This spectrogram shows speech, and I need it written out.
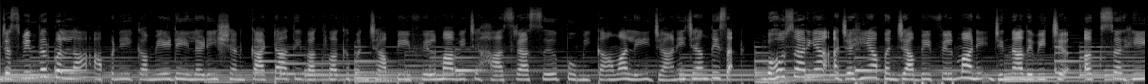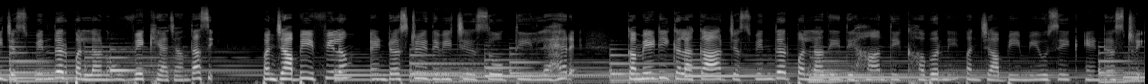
ਜਸਵਿੰਦਰ ਪੱਲਾ ਆਪਣੀ ਕਾਮੇਡੀ ਲੜੀ ਸ਼ਨਕਾਟਾ ਅਤੇ ਵੱਖ-ਵੱਖ ਪੰਜਾਬੀ ਫਿਲਮਾਂ ਵਿੱਚ ਹਾਸਰਸ ਭੂਮਿਕਾਵਾਂ ਲਈ ਜਾਣੇ ਜਾਂਦੇ ਸਨ। ਬਹੁਤ ਸਾਰੀਆਂ ਅਜਿਹੀਆਂ ਪੰਜਾਬੀ ਫਿਲਮਾਂ ਨੇ ਜਿਨ੍ਹਾਂ ਦੇ ਵਿੱਚ ਅਕਸਰ ਹੀ ਜਸਵਿੰਦਰ ਪੱਲਾ ਨੂੰ ਵੇਖਿਆ ਜਾਂਦਾ ਸੀ। ਪੰਜਾਬੀ ਫਿਲਮ ਇੰਡਸਟਰੀ ਦੇ ਵਿੱਚ ਸੋਗ ਦੀ ਲਹਿਰ ਹੈ। ਕਾਮੇਡੀ ਕਲਾਕਾਰ ਜਸਵਿੰਦਰ ਭੱਲਾ ਦੇ ਦੇਹਾਂਤ ਦੀ ਖਬਰ ਨੇ ਪੰਜਾਬੀ 뮤직 ਇੰਡਸਟਰੀ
